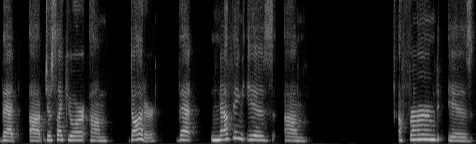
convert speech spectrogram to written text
that uh, just like your um, daughter, that nothing is um, affirmed, is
